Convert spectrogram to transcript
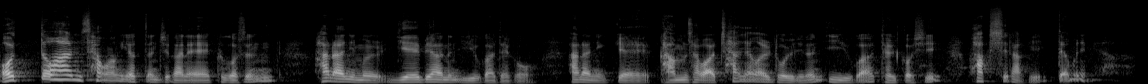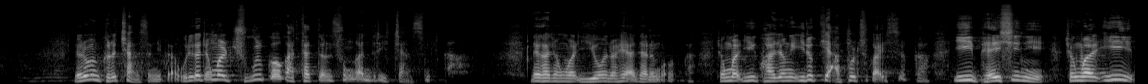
어떠한 상황이었든지 간에 그것은 하나님을 예배하는 이유가 되고 하나님께 감사와 찬양을 돌리는 이유가 될 것이 확실하기 때문입니다. 여러분 그렇지 않습니까? 우리가 정말 죽을 것 같았던 순간들이 있지 않습니까? 내가 정말 이혼을 해야 되는 건가? 정말 이 과정이 이렇게 아플 수가 있을까? 이 배신이 정말 이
